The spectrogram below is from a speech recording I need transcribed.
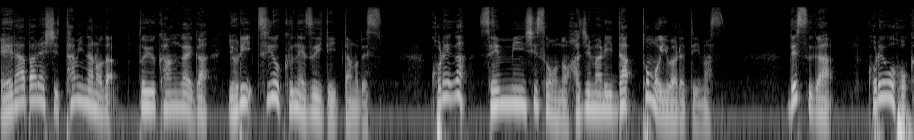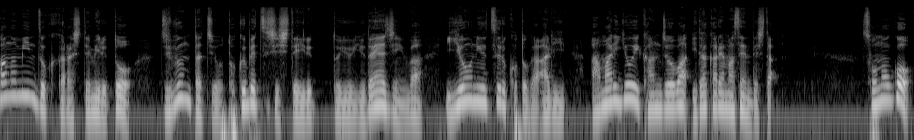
選ばれし民なのだという考えがより強く根付いていったのです。これが先民思想の始まりだとも言われています。ですが、これを他の民族からしてみると、自分たちを特別視しているというユダヤ人は異様に映ることがあり、あまり良い感情は抱かれませんでした。その後、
